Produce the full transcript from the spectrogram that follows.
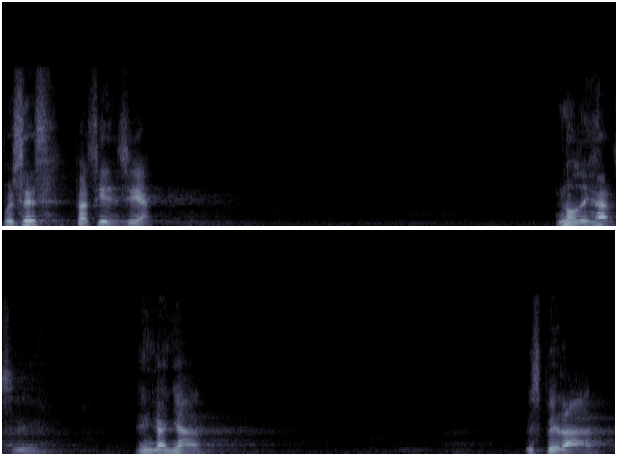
pues es paciencia, no dejarse engañar, esperar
